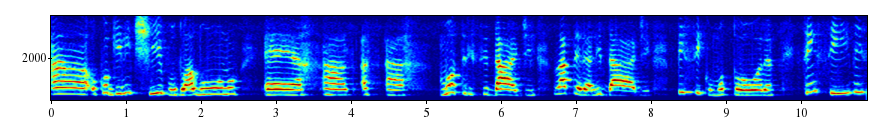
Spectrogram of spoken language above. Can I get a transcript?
a, o cognitivo do aluno, é, a, a, a motricidade, lateralidade, psicomotora, sensíveis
